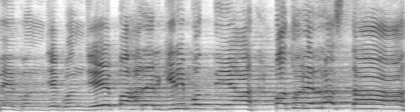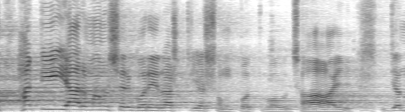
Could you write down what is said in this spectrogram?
গ্রামে গঞ্জে গঞ্জে পাহাড়ের গিরিপথ দিয়া পাথরের রাস্তা হাঁটি আর মানুষের ঘরে রাষ্ট্রীয় সম্পদ পৌঁছায়। যেন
